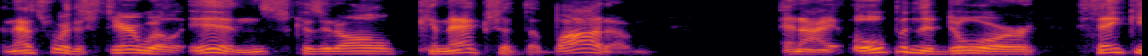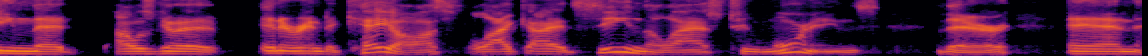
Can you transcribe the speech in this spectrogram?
and that's where the stairwell ends because it all connects at the bottom. And I opened the door thinking that I was gonna enter into chaos like I had seen the last two mornings there, and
